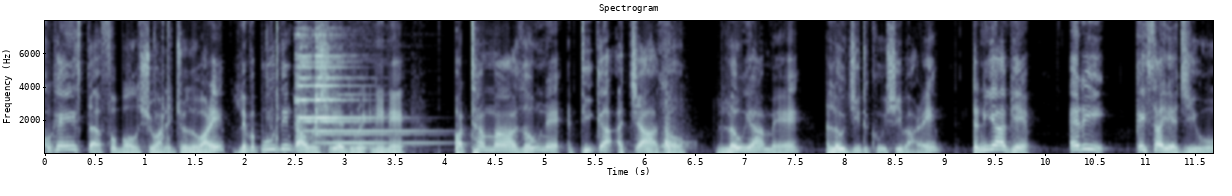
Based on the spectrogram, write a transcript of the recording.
ကိုကိန်းစတာဖုတ်ဘောရှိုးကနေကြိုဆိုပါရစေလီဗာပူးတင်းတာဝန်ရှိတဲ့သူတွေအနေနဲ့ပထမဆုံးနဲ့အဓိကအကျဆုံးလုပ်ရမယ်အလုပ်ကြီးတစ်ခုရှိပါတယ်တနည်းအားဖြင့်အဲ့ဒီကိစ္စရဲ့ကြီးကို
